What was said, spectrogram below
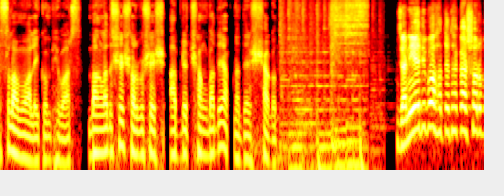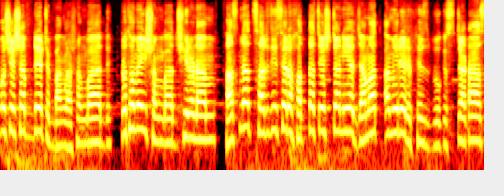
আসসালামু আলাইকুম ভিউয়ার্স। বাংলাদেশের সর্বশেষ আপডেট সংবাদে আপনাদের স্বাগত। জানিয়ে দিব, হাতে থাকা সর্বশেষ আপডেট, বাংলা সংবাদ। প্রথমেই সংবাদ শিরোনাম, হাসনাত সার্জিসের হত্যা চেষ্টা নিয়ে জামাত আমিরের ফেসবুক স্ট্যাটাস।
